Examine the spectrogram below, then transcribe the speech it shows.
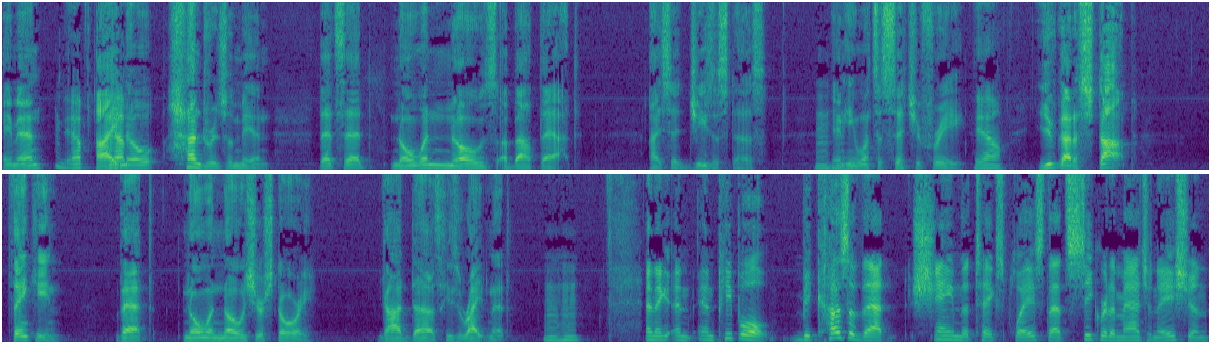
Amen? Yep. I yep. know hundreds of men that said, No one knows about that. I said, Jesus does. Mm-hmm. And he wants to set you free. Yeah. You've got to stop thinking that no one knows your story. God does. He's writing it. Mm-hmm. And, they, and and people because of that shame that takes place, that secret imagination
